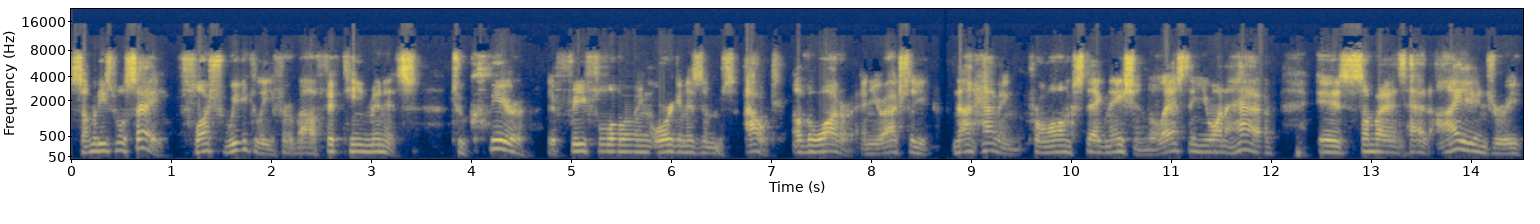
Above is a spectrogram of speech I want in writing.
Some of these will say flush weekly for about 15 minutes to clear the free flowing organisms out of the water. And you're actually not having prolonged stagnation. The last thing you want to have is somebody that's had eye injury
